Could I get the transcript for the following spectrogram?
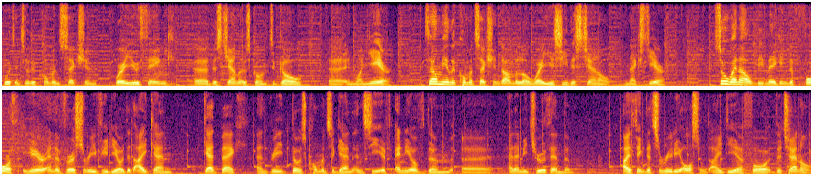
put into the comment section where you think uh, this channel is going to go uh, in one year. Tell me in the comment section down below where you see this channel next year. So when I'll be making the fourth year anniversary video that I can get back and read those comments again and see if any of them uh, had any truth in them. I think that's a really awesome idea for the channel.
